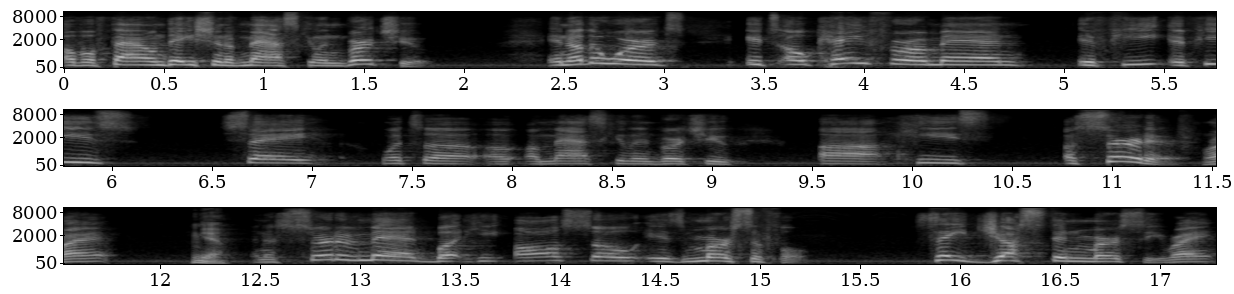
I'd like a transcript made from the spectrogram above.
of a foundation of masculine virtue. In other words, it's okay for a man if he if he's say what's a, a, a masculine virtue, uh, he's assertive, right? Yeah. An assertive man, but he also is merciful. Say just in mercy, right?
